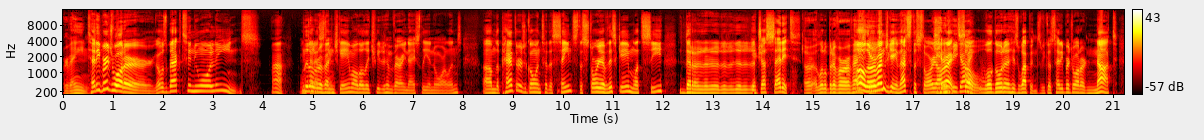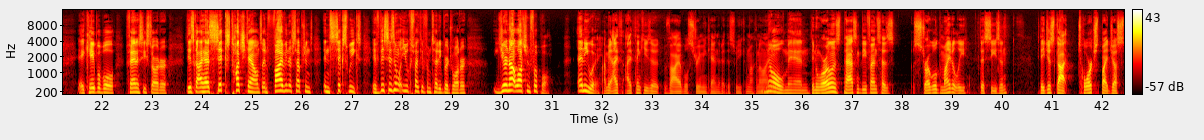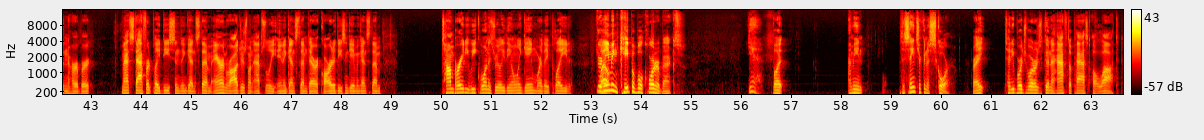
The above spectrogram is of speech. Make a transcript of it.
Revenge. Teddy Bridgewater goes back to New Orleans. ah, Little revenge game, although they treated him very nicely in New Orleans. Um, the Panthers going to the Saints. The story of this game, let's see. You just said it. A, little bit of a revenge. Oh, the game. revenge game. That's the story. All right. So we'll go to his weapons because Teddy Bridgewater not a capable fantasy starter. This guy has six touchdowns and five interceptions in six weeks. If this isn't what you expected from Teddy Bridgewater, you're not watching football. Anyway, I mean, I th- I think he's a viable streaming candidate this week. I'm not gonna lie. no man. The New Orleans passing defense has struggled mightily this season. They just got torched by Justin Herbert. Matt Stafford played decent against them. Aaron Rodgers went absolutely in against them. Derek Carr had a decent game against them. Tom Brady week one is really the only game where they played. You're well. naming capable quarterbacks. Yeah, but I mean, the Saints are going to score, right? Teddy Bridgewater is going to have to pass a lot.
